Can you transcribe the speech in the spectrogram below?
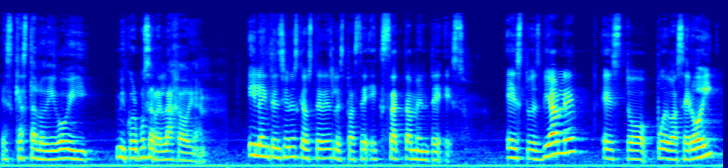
Es que hasta lo digo y mi cuerpo se relaja, oigan. Y la intención es que a ustedes les pase exactamente eso. Esto es viable, esto puedo hacer hoy,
